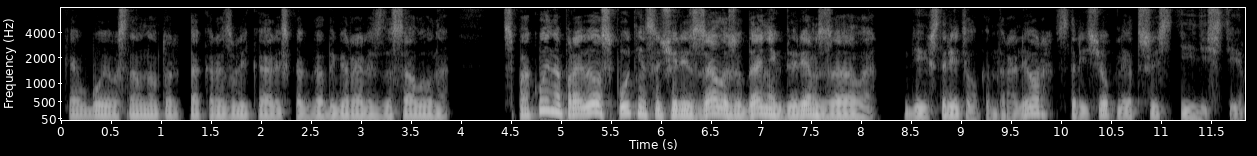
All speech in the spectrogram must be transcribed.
ковбои в основном только так развлекались, когда добирались до салона, спокойно провел спутницу через зал ожидания к дверям зала, где их встретил контролер, старичок лет шестидесяти.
